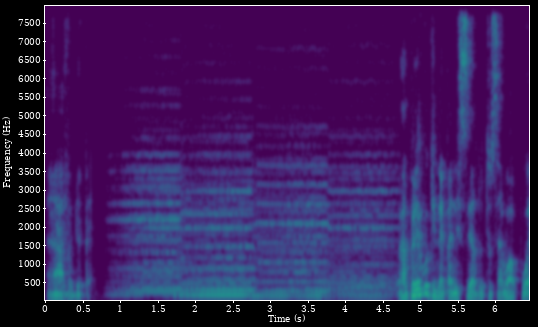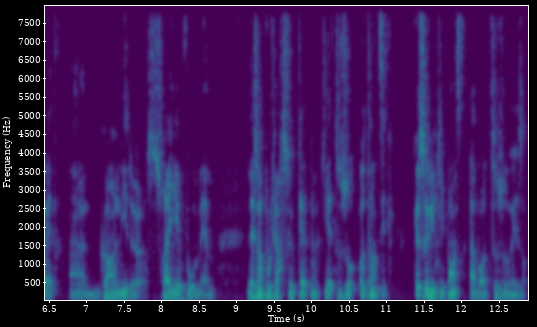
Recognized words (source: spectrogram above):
un havre de paix. Rappelez-vous qu'il n'est pas nécessaire de tout savoir pour être un grand leader. Soyez vous-même. Les gens préfèrent suivre quelqu'un qui est toujours authentique que celui qui pense avoir toujours raison.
